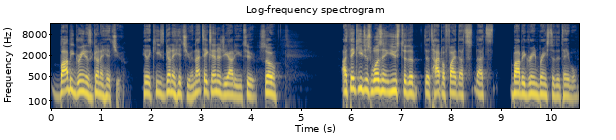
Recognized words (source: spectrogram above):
Bobby Green is gonna hit you. He like he's gonna hit you, and that takes energy out of you too. So I think he just wasn't used to the the type of fight that's that's Bobby Green brings to the table.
